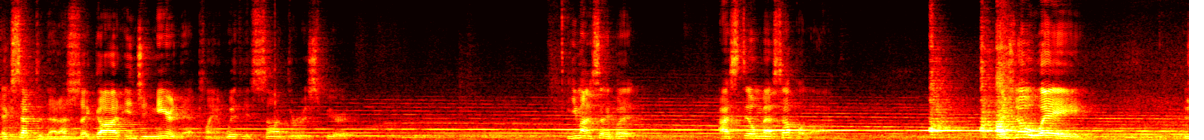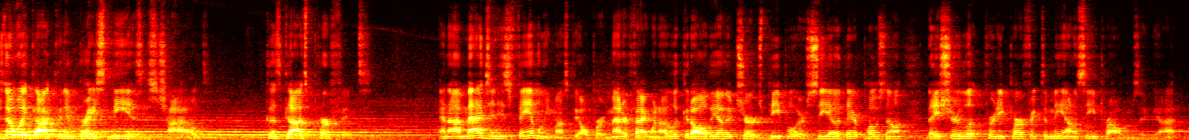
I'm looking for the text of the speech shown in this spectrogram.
accepted that. I should say, God engineered that plan with His Son through His Spirit. You might say, but I still mess up a lot. There's no way, there's no way God could embrace me as His child because God's perfect. And I imagine his family must be all perfect. Matter of fact, when I look at all the other church people or see out there posting all, they sure look pretty perfect to me. I don't see any problems they've got.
